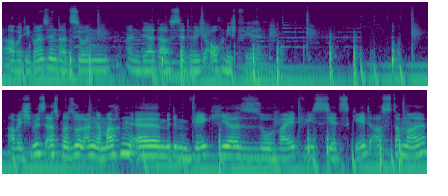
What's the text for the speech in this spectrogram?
Aber die Konzentration, an der darf es natürlich auch nicht fehlen. Aber ich will es erstmal so lange machen, äh, mit dem Weg hier so weit wie es jetzt geht erst einmal.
